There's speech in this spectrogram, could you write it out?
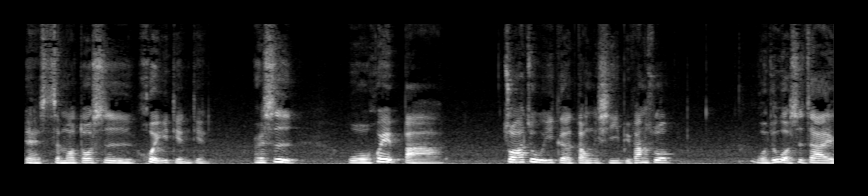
诶，什么都是会一点点，而是我会把抓住一个东西，比方说，我如果是在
